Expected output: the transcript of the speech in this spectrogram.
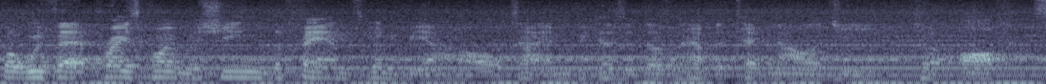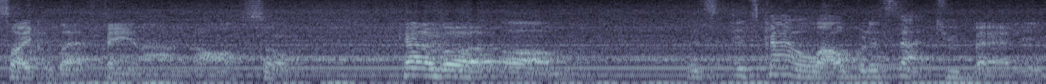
But with that price point machine, the fan's gonna be on all the time because it doesn't have the technology to off cycle that fan on and off. So kind of a, um, it's, it's kind of loud, but it's not too bad. It,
